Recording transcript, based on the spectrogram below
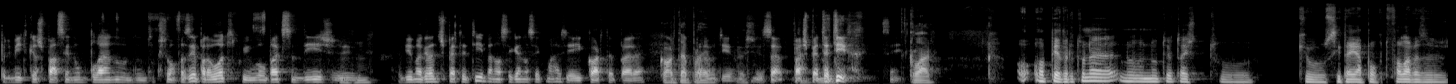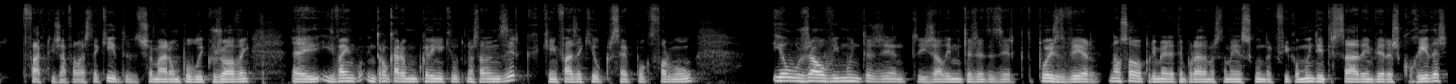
permite que eles passem de um plano do que estão a fazer para outro, porque o Will Buxton diz uhum. havia uma grande expectativa, não sei o que, não sei o que mais, e aí corta para, corta para, para, para, exato, para a expectativa. Sim. Claro. Oh, oh Pedro, tu na, no, no, teu texto que eu citei há pouco, tu falavas de facto, e já falaste aqui, de chamar um público jovem, uh, e vai entroncar um bocadinho aquilo que nós estávamos a dizer, que quem faz aquilo percebe pouco de Fórmula 1, eu já ouvi muita gente e já li muita gente dizer que depois de ver não só a primeira temporada, mas também a segunda, que ficam muito interessada em ver as corridas,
